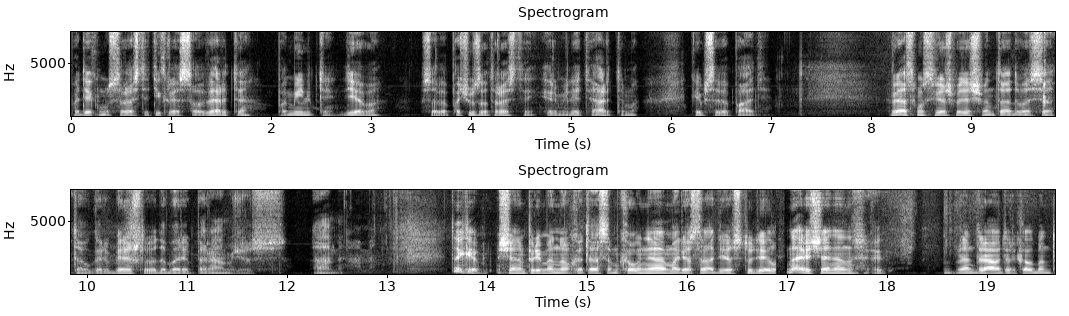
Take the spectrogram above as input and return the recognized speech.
padėk mums rasti tikrąją savo vertę, pamilti Dievą, save pačius atrasti ir mylėti artimą kaip save patį. Ves mūsų viešpatė šventą dvasia, tau garbė išlovė dabar ir per amžius. Amen. Taigi, šiandien primenu, kad esam Kaune, Marijos radijos studijoje. Na ir šiandien bendrauti ir kalbant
